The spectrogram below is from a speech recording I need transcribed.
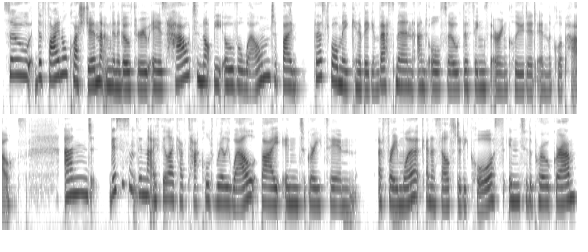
So, the final question that I'm going to go through is how to not be overwhelmed by, first of all, making a big investment and also the things that are included in the clubhouse. And this is something that I feel like I've tackled really well by integrating a framework and a self study course into the program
